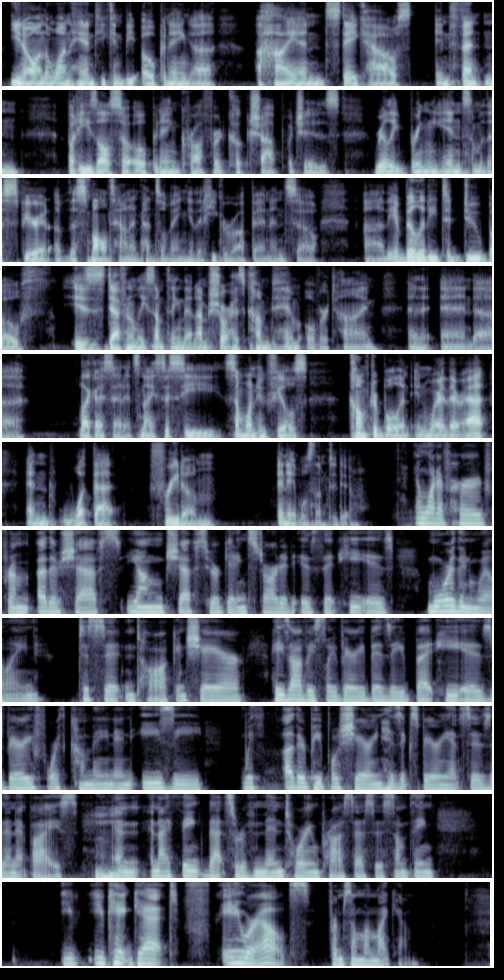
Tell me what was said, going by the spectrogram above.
You know, on the one hand, he can be opening a, a high end steakhouse in Fenton, but he's also opening Crawford Cook Shop, which is really bringing in some of the spirit of the small town in Pennsylvania that he grew up in. And so uh, the ability to do both is definitely something that I'm sure has come to him over time. And, and uh, like I said, it's nice to see someone who feels comfortable in, in where they're at and what that freedom enables them to do. And what I've heard from other chefs, young chefs who are getting started, is that he is more than willing to sit and talk and share. He's obviously very busy, but he is very forthcoming and easy with other people sharing his experiences and advice. Mm-hmm. And and I think that sort of mentoring process is something you you can't get anywhere else from someone like him.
